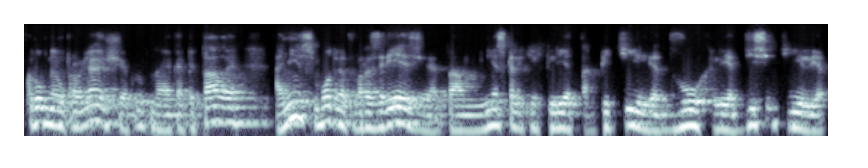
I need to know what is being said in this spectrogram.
крупные управляющие, крупные капиталы, они смотрят в разрезе там, нескольких лет, там, пяти лет, двух лет, десяти лет.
